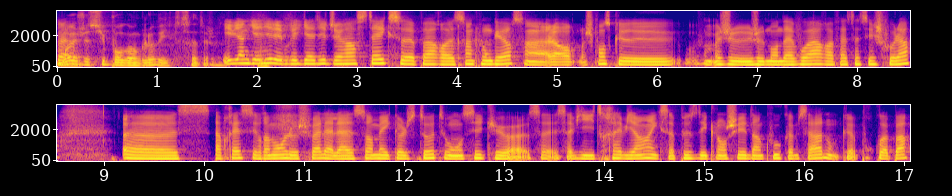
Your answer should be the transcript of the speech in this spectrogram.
Voilà. Moi, je suis pour Grand Glory, tout ça. Et vient de gagner les Brigadiers Gerard Stakes euh, par 5 longueurs. C'est un- Alors, je pense que je, je demande à voir face à ces chevaux-là. Euh, après, c'est vraiment le cheval à la Sir Michael Stott où on sait que euh, ça, ça vieillit très bien et que ça peut se déclencher d'un coup comme ça, donc euh, pourquoi pas.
